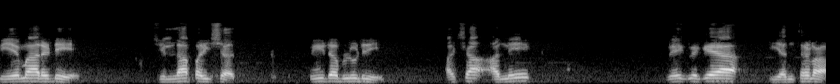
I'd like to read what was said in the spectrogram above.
P M R D जिल्हा परिषद पी डब्ल्यू डी अशा अनेक वेगवेगळ्या यंत्रणा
